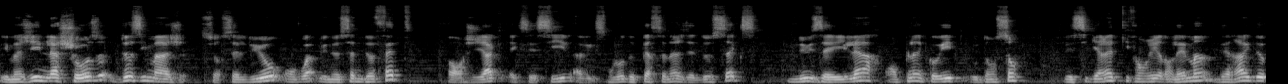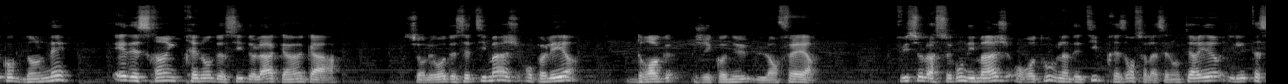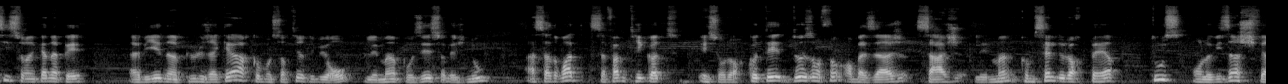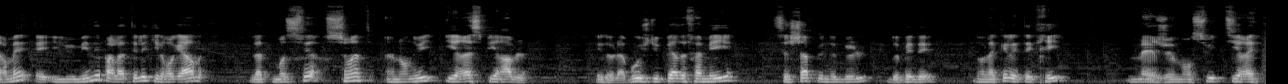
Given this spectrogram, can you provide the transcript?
Imagine la chose, deux images. Sur celle du haut, on voit une scène de fête, orgiaque, excessive, avec son lot de personnages des deux sexes, nus et hilars, en plein coït ou dansant, des cigarettes qui font rire dans les mains, des rails de coke dans le nez, et des seringues traînant de ci de là qu'à un quart. Sur le haut de cette image, on peut lire Drogue, j'ai connu l'enfer. Puis sur la seconde image, on retrouve l'un des types présents sur la scène antérieure, il est assis sur un canapé, habillé d'un pull jacquard comme au sortir du bureau, les mains posées sur les genoux. À sa droite, sa femme tricote, et sur leur côté, deux enfants en bas âge, sages, les mains comme celles de leur père, tous ont le visage fermé et illuminé par la télé qu'ils regardent. L'atmosphère suinte un ennui irrespirable. Et de la bouche du père de famille s'échappe une bulle de BD dans laquelle est écrit Mais je m'en suis tiré.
